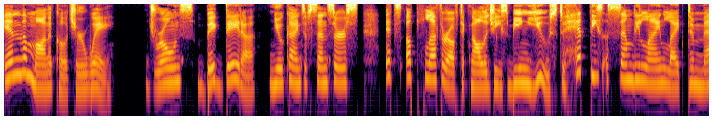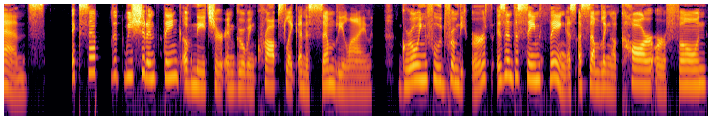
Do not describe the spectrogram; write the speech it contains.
in the monoculture way. Drones, big data, new kinds of sensors. It's a plethora of technologies being used to hit these assembly line like demands. Except that we shouldn't think of nature and growing crops like an assembly line. Growing food from the earth isn't the same thing as assembling a car or a phone.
